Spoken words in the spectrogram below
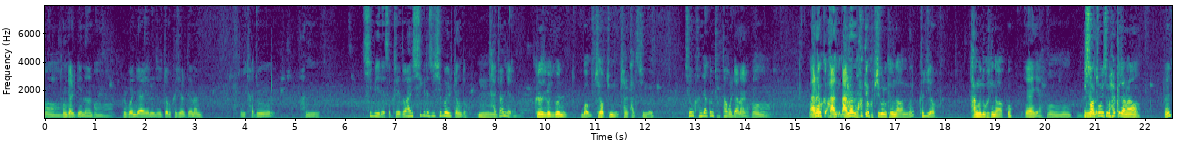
어. 동절기는 어. 그리고 이제 예를 들어 좀 그럴 때는 좀 자주 한 10일에서 그래도 한 10일에서 15일 정도 음. 자주 안 돼요. 그래서 이거 이건 뭐 제값 좀 잘 받으신 거예요? 지금 감자금 좋다고 그러잖아요. 어. 나는 학교, 난- 학- 나는 학교 급식으로 계속 나가는 거야? 그죠? 당근도 그렇게 나갔고. 예, 예. 어. 수학 좀 있으면 할 거잖아. 응?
